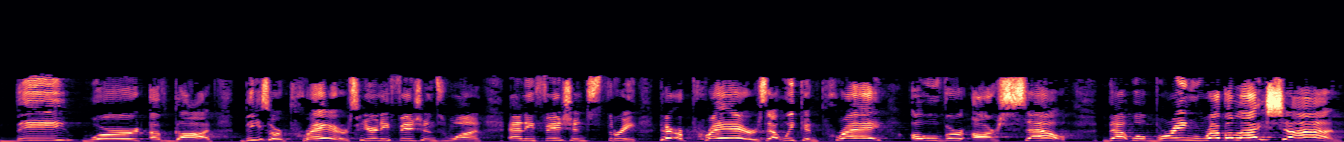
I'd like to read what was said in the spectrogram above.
the Word of God. These are prayers here in Ephesians 1 and Ephesians 3. There are prayers that we can pray over ourselves that will bring revelation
